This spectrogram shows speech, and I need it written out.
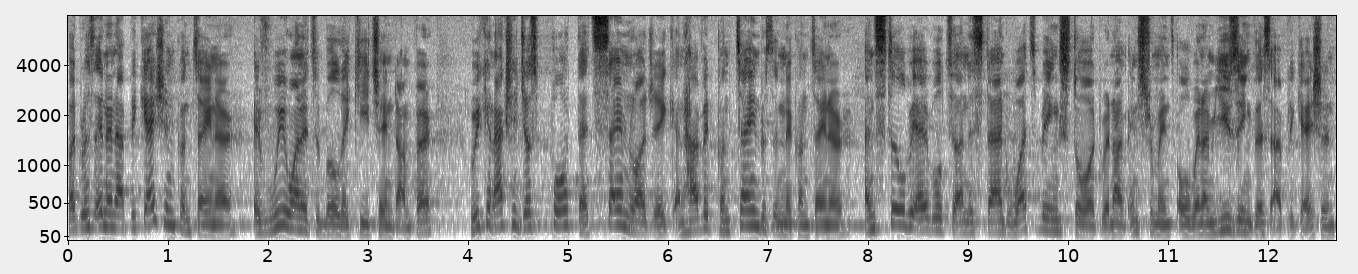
But within an application container, if we wanted to build a keychain dumper, we can actually just port that same logic and have it contained within the container and still be able to understand what's being stored when I'm instrument or when I'm using this application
